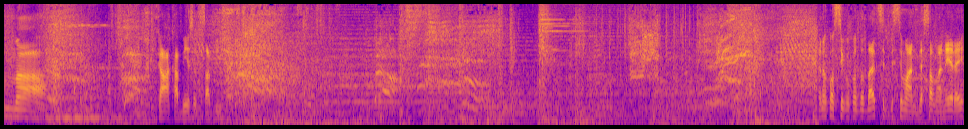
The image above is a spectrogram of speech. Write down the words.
Toma! Cá a cabeça dessa bicha. Eu não consigo, quando dá desse, desse, dessa maneira aí.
